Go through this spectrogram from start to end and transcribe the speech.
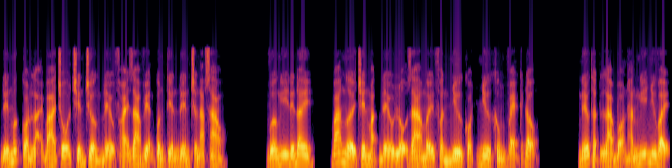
Đến mức còn lại ba chỗ chiến trường đều phái ra viện quân tiến đến chấn áp sao? Vừa nghĩ đến đây, ba người trên mặt đều lộ ra mấy phần như có như không vẽ kích động. Nếu thật là bọn hắn nghĩ như vậy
